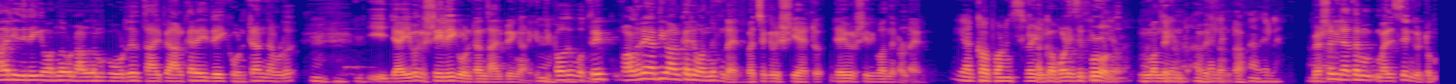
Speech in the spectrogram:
ആ രീതിയിലേക്ക് വന്നുകൊണ്ടാണ് നമുക്ക് കൂടുതൽ താല്പര്യം ആൾക്കാരെ ഇതിലേക്ക് കൊണ്ടുവരാൻ നമ്മൾ. ഈ ജൈവ കൃഷിയിലേക്ക് കൊണ്ടുവരാൻ താല്പര്യം കാണിക്കുന്നത്. ഇപ്പോൾ ഒത്തിരി വളരെയധികം ആൾക്കാർ വന്നിട്ടുണ്ടായിരുന്നു. പച്ചക്കൃഷിയായിട്ട് ജൈവ കൃഷിയിലേക്ക് വന്നിട്ടുണ്ടായിരുന്നു. അക്വാപോണിക്സ് ഇപ്പോഴും ഉണ്ട്. വന്നിട്ടുണ്ട്. വിഷമില്ലാത്ത മത്സ്യം കിട്ടും.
